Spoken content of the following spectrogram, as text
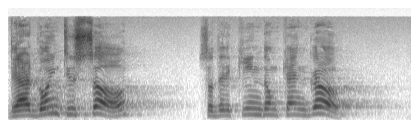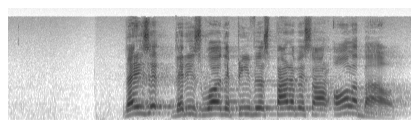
They are going to sow so that the kingdom can grow. That is, that is what the previous parables are all about.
